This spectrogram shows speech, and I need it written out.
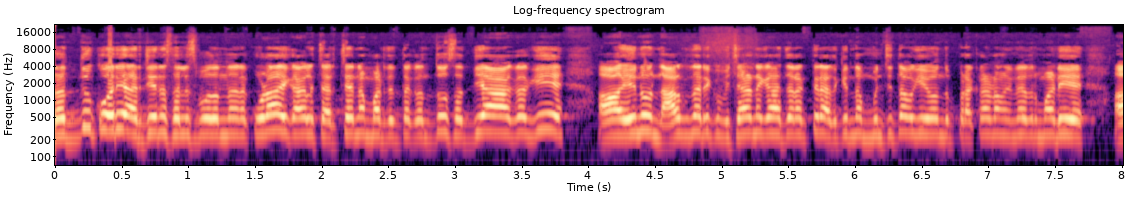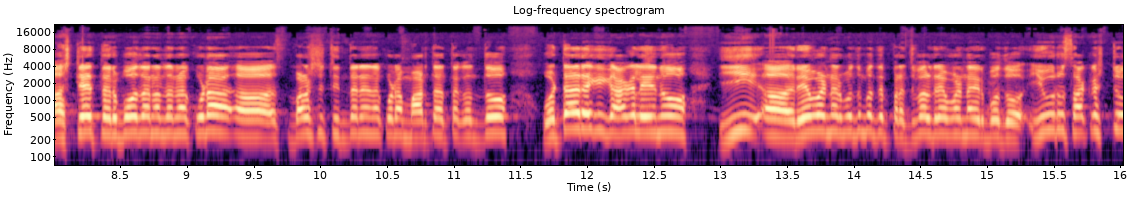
ರದ್ದು ಕೋರಿ ಅರ್ಜಿಯನ್ನು ಸಲ್ಲಿಸಬಹುದು ಅನ್ನೋದನ್ನು ಕೂಡ ಈಗಾಗಲೇ ಚರ್ಚೆಯನ್ನು ಮಾಡ್ತಿರ್ತಕ್ಕಂಥ ಸದ್ಯ ಹಾಗಾಗಿ ಏನು ನಾಲ್ಕು ತಾರೀಕು ವಿಚಾರಣೆಗೆ ಹಾಜರಾಗ್ತಾರೆ? ಅದಕ್ಕಿಂತ ಮುಂಚಿತವಾಗಿ ಈ ಒಂದು ಪ್ರಕರಣವನ್ನು ಏನಾದರೂ ಮಾಡಿ ಸ್ಟೇ ತರ್ಬೋದು ಅನ್ನೋದನ್ನು ಕೂಡ ಭಾಳಷ್ಟು ಚಿಂತನೆಯನ್ನು ಕೂಡ ಮಾಡ್ತಾ ಇರ್ತಕ್ಕಂಥ ಒಟ್ಟಾರೆಗೆ ಈಗಾಗಲೇ ಏನು ಈ ರೇವಣ್ಣ ಇರ್ಬೋದು ಮತ್ತು ಪ್ರಜ್ವಲ್ ರೇವಣ್ಣ ಇರ್ಬೋದು, ಇವರು ಸಾಕಷ್ಟು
